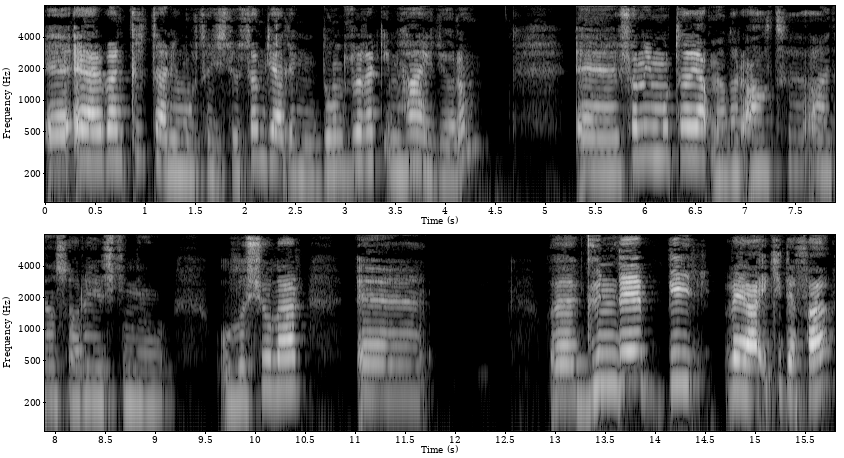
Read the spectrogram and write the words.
E, eğer ben 40 tane yumurta istiyorsam diğerlerini dondurarak imha ediyorum. E, şu an yumurta yapmıyorlar. 6 aydan sonra erişkinliğe ulaşıyorlar. E, günde bir veya iki defa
